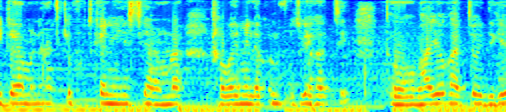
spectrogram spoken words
এটা মানে আজকে ফুচকা নিয়ে এসছি আমরা সবাই মিলে এখন ফুচকা খাচ্ছি। তো ভাইও খাচ্ছে ওইদিকে।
